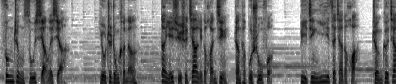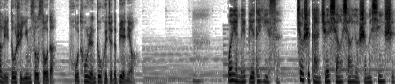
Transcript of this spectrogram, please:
风正苏想了想，有这种可能。但也许是家里的环境让他不舒服。毕竟依依在家的话，整个家里都是阴飕飕的，普通人都会觉得别扭。嗯，我也没别的意思，就是感觉小小有什么心事，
